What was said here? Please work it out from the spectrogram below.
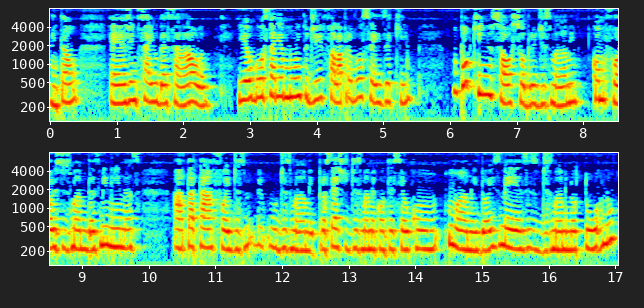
Então, é, a gente saiu dessa aula e eu gostaria muito de falar para vocês aqui um pouquinho só sobre o desmame, como foi o desmame das meninas. A Tatá foi des, o desmame, o processo de desmame aconteceu com um ano e dois meses, desmame noturno,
